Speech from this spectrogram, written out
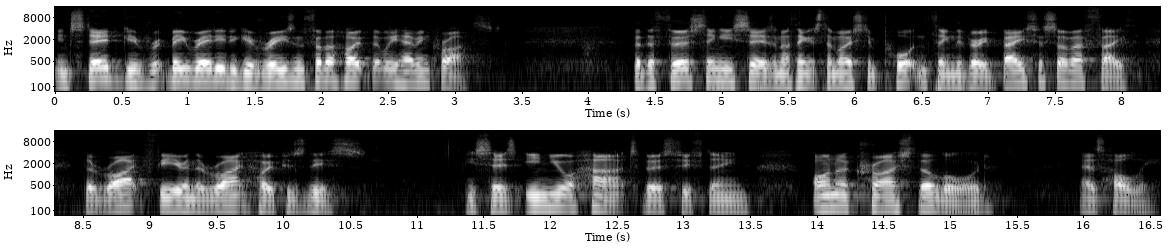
Instead, give, be ready to give reason for the hope that we have in Christ. But the first thing he says, and I think it's the most important thing, the very basis of our faith, the right fear and the right hope is this. He says, In your hearts, verse 15, honour Christ the Lord as holy.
